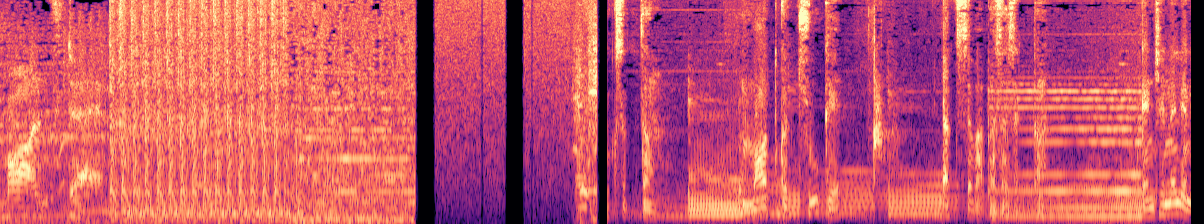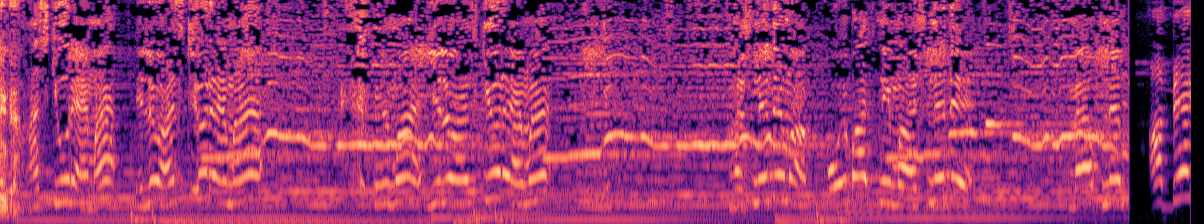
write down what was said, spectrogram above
मॉन्स्टर मौत को छू के टक से वापस आ सकता हूँ। टेंशन नहीं लेने का। हंस क्यों रहे माँ? ये लो हंस क्यों रहे माँ? माँ ये लो हंस क्यों रहे माँ? हंसने दे माँ। कोई बात नहीं माँ हंसने दे। मैं अपने अबे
